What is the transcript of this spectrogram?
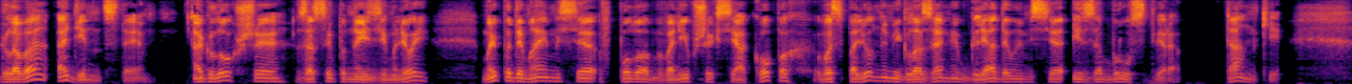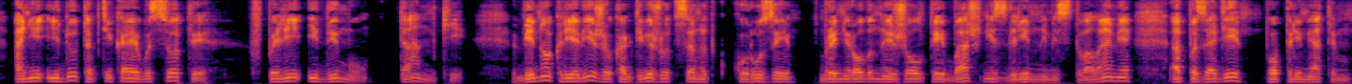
Глава одиннадцатая. Оглохшие, засыпанные землей, мы поднимаемся в полуобвалившихся окопах, воспаленными глазами вглядываемся из-за бруствера. Танки. Они идут, обтекая высоты, в пыли и дыму. Танки. В бинокль я вижу, как движутся над кукурузой бронированные желтые башни с длинными стволами, а позади, по примятым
